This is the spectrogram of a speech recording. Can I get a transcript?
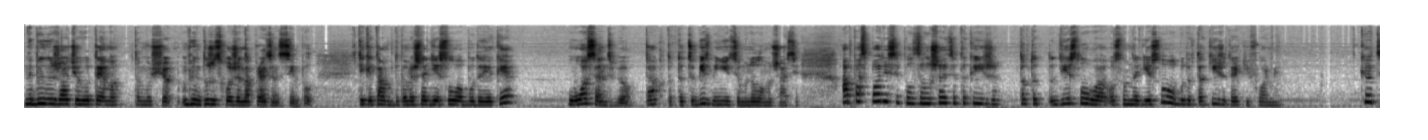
Не тема, тому що він дуже схожий на Present Simple. Тільки там допоміжне дієслово буде яке? Was and were, так? Тобто to змінюється в минулому часі. А past participle залишається такий же. Тобто дієслово, основне дієслово буде в такій же третій формі. Good.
